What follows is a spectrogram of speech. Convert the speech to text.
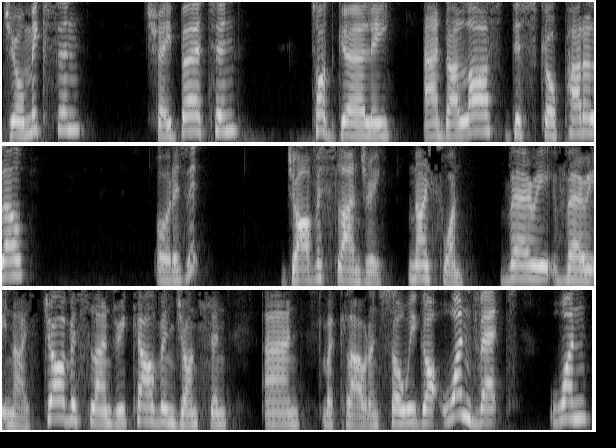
Joe Mixon, Trey Burton, Todd Gurley, and our last disco parallel. Or is it? Jarvis Landry. Nice one. Very, very nice. Jarvis Landry, Calvin Johnson, and McLeod. And So we got one vet, one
